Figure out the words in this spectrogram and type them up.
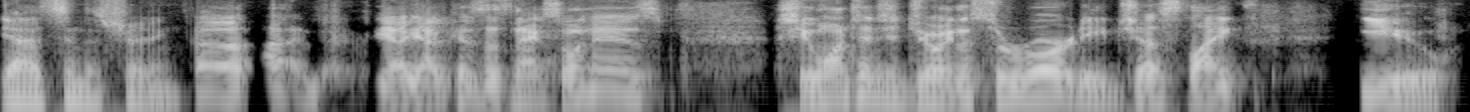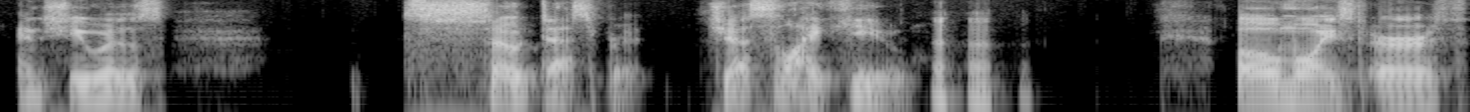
Yeah, it's in this trading. Uh, uh, yeah, yeah, because this next one is she wanted to join a sorority just like you, and she was so desperate, just like you. oh, moist earth,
